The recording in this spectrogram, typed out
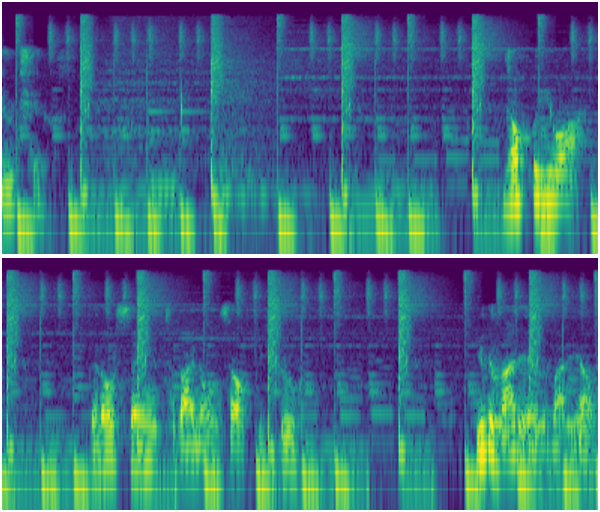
You choose. Know who you are. that those saying to thine own self be true. You can lie to everybody else.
